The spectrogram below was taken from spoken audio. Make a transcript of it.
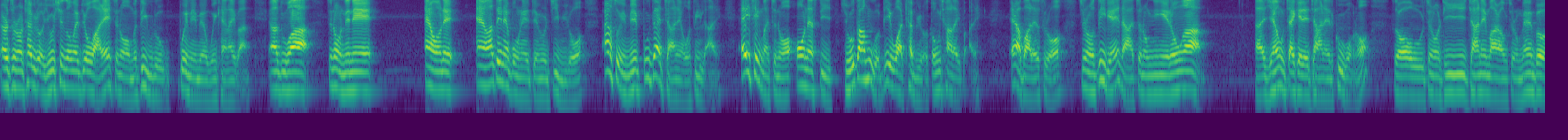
အဲ့တော့ကျွန်တော်ထပ်ပြီးတော့အယိုးရှင်းဆုံးပဲပြောပါတယ်ကျွန်တော်မသိဘူးလို့ပွင့်နေမယ်ဝန်ခံလိုက်ပါအဲ့ဒါသူကကျွန်တော်နည်းနည်းအံ့ဩတဲ့ အံ့အားသိတဲ့ပုံနဲ့ပြန်ပြီးကြည့်ပြီးတော့အဲ့ဆိုရင်မင်းပူသက်ကြတယ်ဟောသိလာတယ်အဲ့ဒီအချိန်မှာကျွန်တော် honesty ရိုးသားမှုကိုအပြည့်အဝထပ်ပြီးတော့အသုံးချလိုက်ပါတယ်အဲ့ဒါပါလဲဆိုတော့ကျွန်တော်သိတယ်ဒါကျွန်တော်ငငယ်တုန်းကအဲရန်ကိုကြိုက်ခဲ့တဲ့ဂျာနယ်တခုပေါ့နော်ဆိုတော့ဟိုကျွန်တော်ဒီ channel မှာတော့ကျွန်တော် member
